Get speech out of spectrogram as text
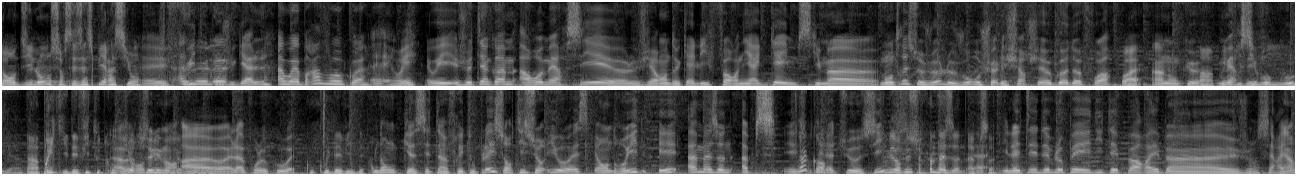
Ça en dit long sur ses aspirations. euh, fuite le- le- conjugale. Ah ouais, bravo quoi. Eh oui, eh oui, je tiens quand même à remercier euh, le gérant de California Games qui m'a montré ce jeu le jour où je suis allé chercher euh, God of War. Ouais. Hein, donc euh, Un prix qui merci défie- beaucoup. Un prix qui défie toute Ah, concurrence. absolument. le God of War. Ah, ouais, là pour le coup, ouais. Coucou David. Donc euh, c'est un free-to-play sorti sur iOS et Android et Amazon Apps. Et D'accord. sorti là-dessus aussi. Il est sorti sur Amazon Apps. Euh, il a été développé et édité par, eh ben, euh, j'en sais rien.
